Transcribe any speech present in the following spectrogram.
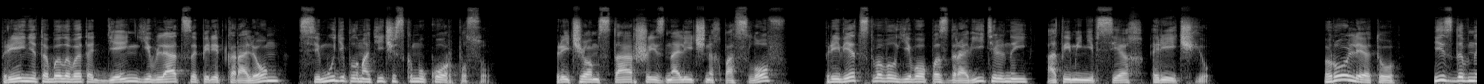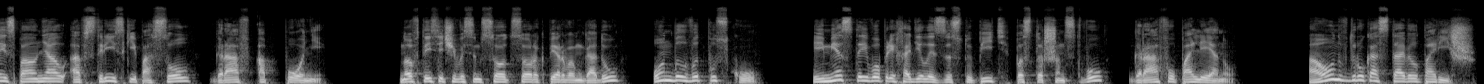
Принято было в этот день являться перед королем всему дипломатическому корпусу. Причем старший из наличных послов приветствовал его поздравительной от имени всех речью. Роль эту издавна исполнял австрийский посол граф Аппони. Но в 1841 году он был в отпуску, и место его приходилось заступить по старшинству графу Полену. А он вдруг оставил Париж.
